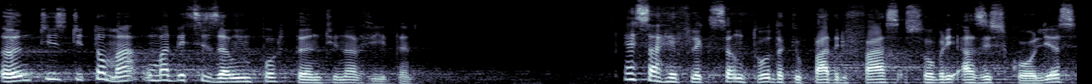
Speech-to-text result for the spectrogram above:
antes de tomar uma decisão importante na vida. Essa reflexão toda que o Padre faz sobre as escolhas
